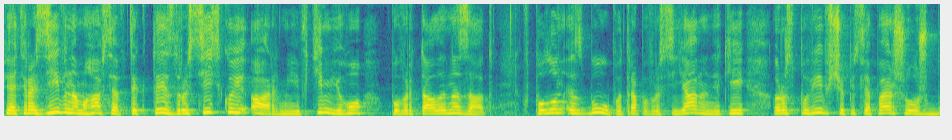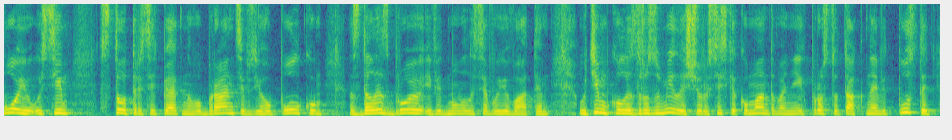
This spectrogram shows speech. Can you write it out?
П'ять разів намагався втекти з російської армії, втім його повертали назад. В полон СБУ потрапив росіянин, який розповів, що після першого ж бою усі 135 новобранців з його полку здали зброю і відмовилися воювати. Утім, коли зрозуміли, що російське командування їх просто так не відпустить,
